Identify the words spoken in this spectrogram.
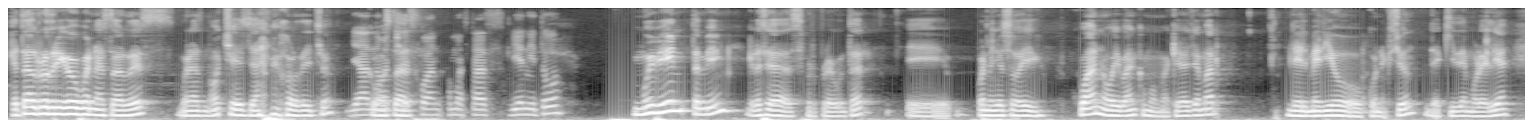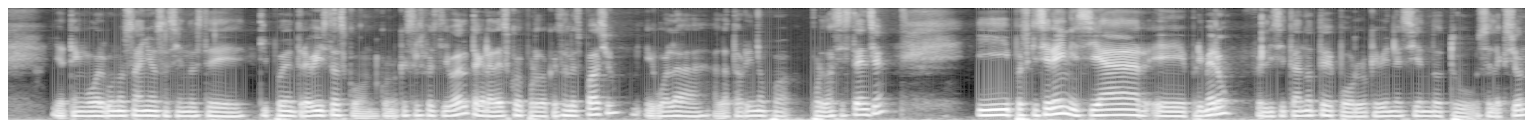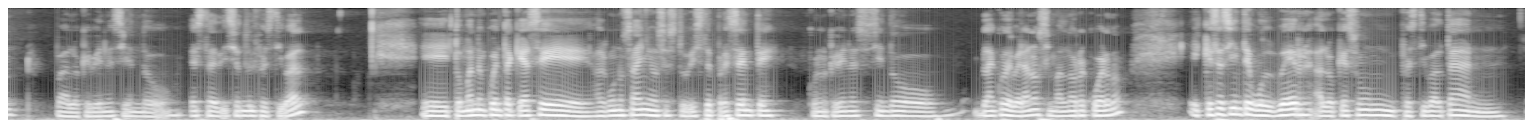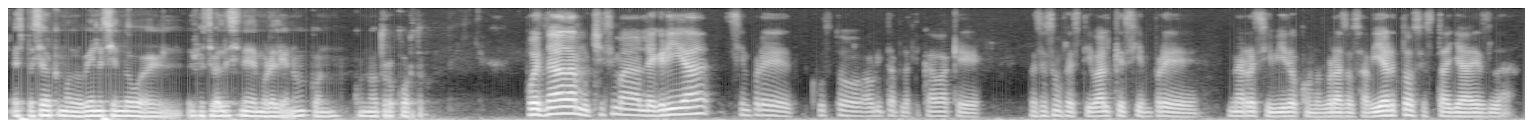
¿Qué tal, Rodrigo? Buenas tardes. Buenas noches, ya mejor dicho. Ya ¿Cómo noches, estás? Juan, ¿cómo estás? ¿Bien y tú? Muy bien, también. Gracias por preguntar. Eh, bueno, yo soy Juan o Iván, como me quieras llamar, del medio Conexión, de aquí de Morelia. Ya tengo algunos años haciendo este tipo de entrevistas con, con lo que es el festival. Te agradezco por lo que es el espacio, igual a, a la Taurino por, por la asistencia. Y pues quisiera iniciar eh, primero felicitándote por lo que viene siendo tu selección para lo que viene siendo esta edición del festival. Eh, tomando en cuenta que hace algunos años estuviste presente con lo que viene siendo Blanco de Verano, si mal no recuerdo. Eh, ¿Qué se siente volver a lo que es un festival tan especial como lo viene siendo el, el Festival de Cine de Morelia, ¿no? Con, con otro corto. Pues nada, muchísima alegría. Siempre, justo ahorita platicaba que pues es un festival que siempre me ha recibido con los brazos abiertos. Esta ya es la,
